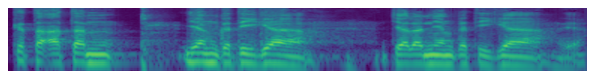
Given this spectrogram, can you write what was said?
ketaatan yang ketiga, jalan yang ketiga ya.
